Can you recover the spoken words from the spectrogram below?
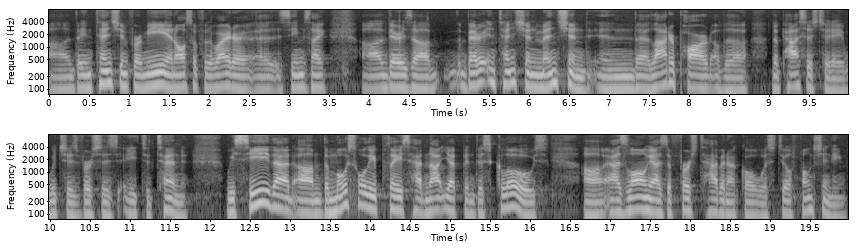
Uh, the intention for me and also for the writer, uh, it seems like uh, there's a better intention mentioned in the latter part of the, the passage today, which is verses 8 to 10. We see that um, the most holy place had not yet been disclosed uh, as long as the first tabernacle was still functioning.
